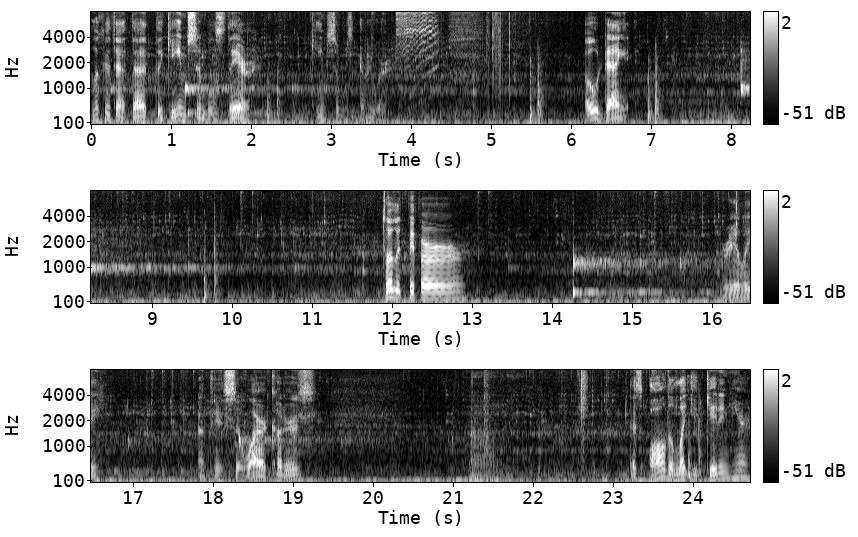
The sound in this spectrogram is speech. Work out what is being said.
Look at that. That the game symbol's there. Game symbols everywhere. Oh, dang it. Toilet paper. Really? Okay, so wire cutters. Um, that's all the light you get in here?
